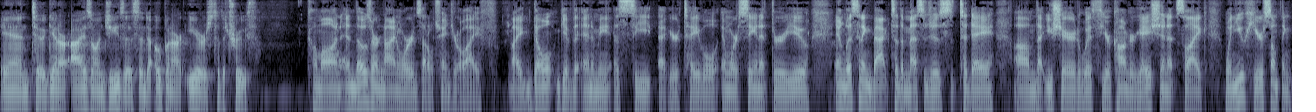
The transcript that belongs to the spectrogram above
and to get our eyes on Jesus and to open our ears to the truth. Come on. And those are nine words that'll change your life. Like, don't give the enemy a seat at your table. And we're seeing it through you. And listening back to the messages today um, that you shared with your congregation, it's like when you hear something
